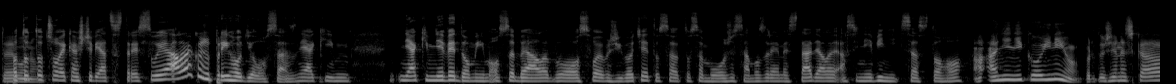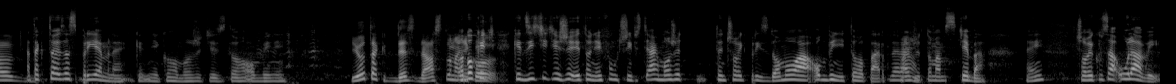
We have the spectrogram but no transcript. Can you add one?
to je Potom ono. to človeka ešte viac stresuje, ale akože prihodilo sa s nejakým, nejakým nevedomím o sebe alebo o svojom živote. To sa, to sa môže samozrejme stať, ale asi neviniť sa z toho. A ani nikoho jiného, protože dneska, A tak to je zase príjemné, keď niekoho môžete z toho obviniť. Jo, tak des, dá se to na Lebo někoho, keď, keď zistíte, že je to nefunkčný vzťah, môže ten človek prísť domov a obviniť toho partnera, Áno. že to mám z teba. Hej? Človeku sa uľaví.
